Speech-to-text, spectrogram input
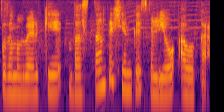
podemos ver que bastante gente salió a votar.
